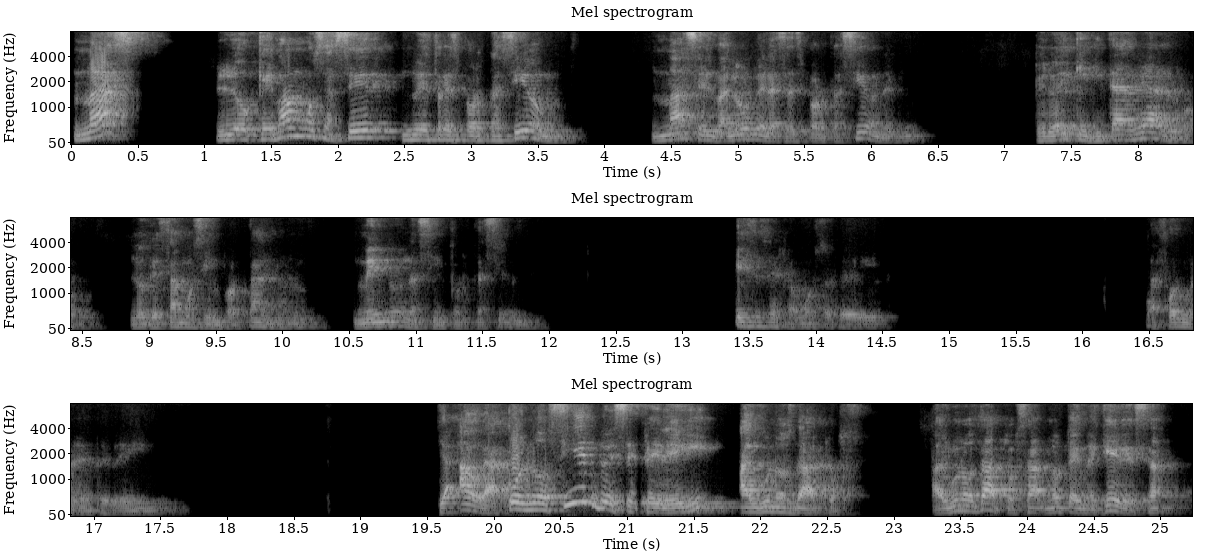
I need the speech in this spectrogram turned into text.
más lo que vamos a hacer nuestra exportación, más el valor de las exportaciones. Pero hay que quitarle algo, lo que estamos importando, ¿no? menos las importaciones. Ese es el famoso PBI. La forma del PBI. Ya, ahora, conociendo ese PBI, algunos datos. Algunos datos, ¿ah? no te me quedes. ¿ah?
